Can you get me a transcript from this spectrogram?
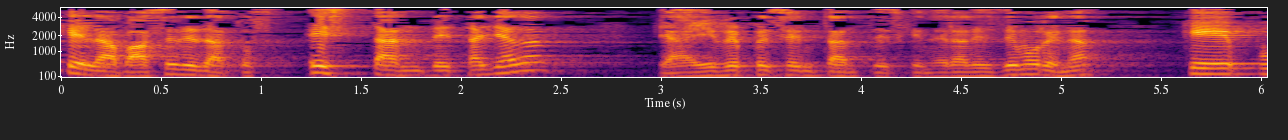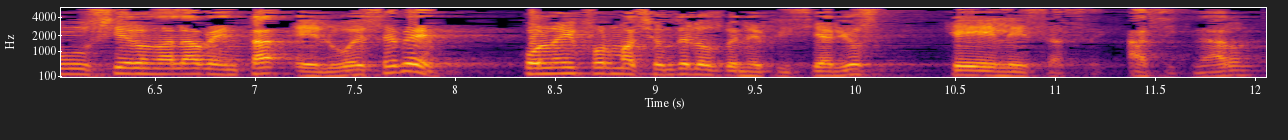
que la base de datos es tan detallada que hay representantes generales de Morena que pusieron a la venta el USB con la información de los beneficiarios que les asignaron.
